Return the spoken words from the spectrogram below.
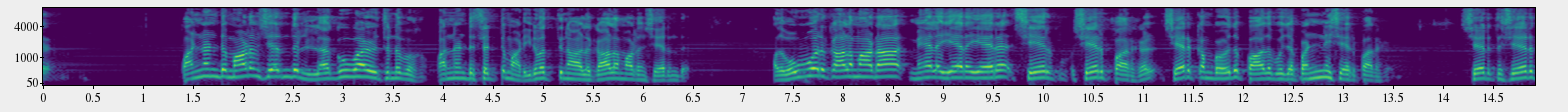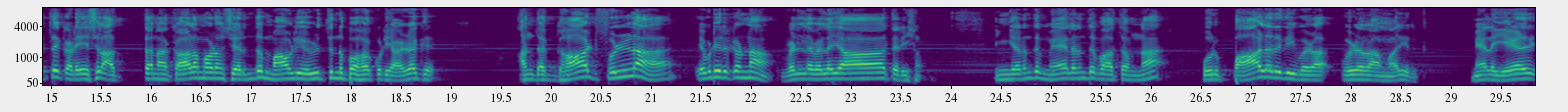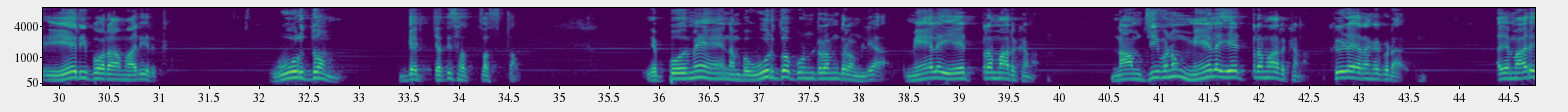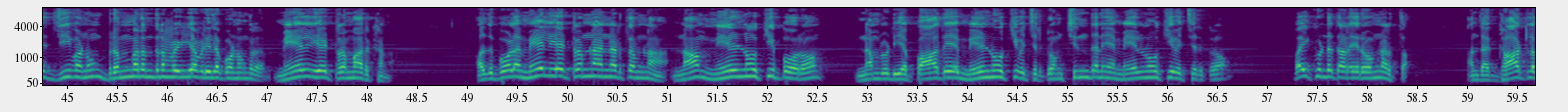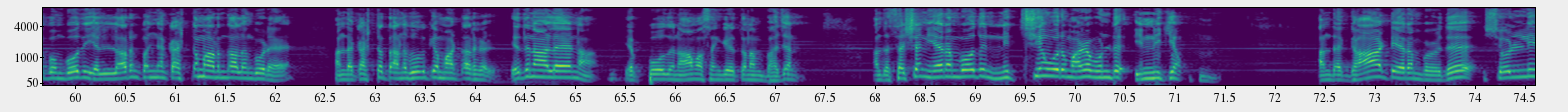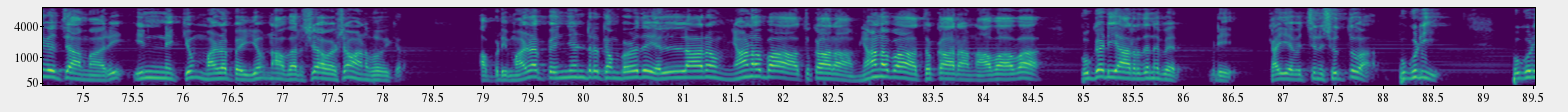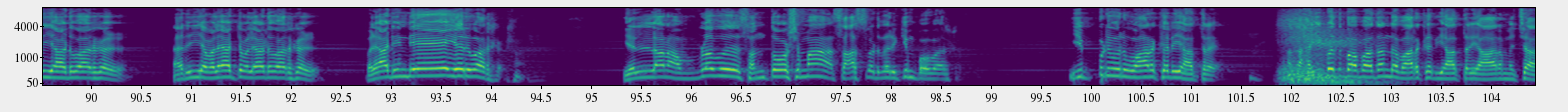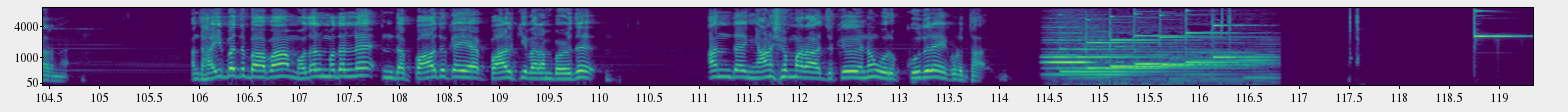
பன்னெண்டு மாடும் சேர்ந்து லகுவாக இழுத்துன்னு போகும். பன்னெண்டு செட்டு மாடு இருபத்தி நாலு கால மாடும் சேர்ந்து. அது ஒவ்வொரு காலமாடாக மேலே ஏற ஏற சேர் சேர்ப்பார்கள். சேர்க்கும் பொழுது பாத பூஜை பண்ணி சேர்ப்பார்கள். சேர்த்து சேர்த்து கடைசியில் அத்தனை காலமாடும் சேர்ந்து மாவுளி இழுத்துன்னு போகக்கூடிய அழகு. அந்த காட் ஃபுல்லாக எப்படி இருக்குன்னா வெள்ளை வெள்ளையாக தெரியும். இங்கேருந்து மேலேருந்து பார்த்தோம்னா ஒரு பாலருவி விழா விழற மாதிரி இருக்கு. மேலே ஏறி ஏறி போகிற மாதிரி இருக்கு. ஊர்துவம் கச்சதி சத்வஸ்தம். எப்போதுமே நம்ம ஊர்துவ புன்றம்ங்கிறோம் இல்லையா? மேலே ஏற்றமாக இருக்கணும். நாம் ஜீவனும் மேலே ஏற்றமாக இருக்கணும். கீழே இறங்கக்கூடாது. அதே மாதிரி ஜீவனும் பிரம்மரந்திரம் வழியாக வெளியில் போகணுங்கிற மேல் ஏற்றமாக இருக்கணும். அதுபோல் மேல் ஏற்றம்னா என்ன அர்த்தம்னா நாம் மேல் நோக்கி போகிறோம் நம்மளுடைய பாதையை மேல் நோக்கி வச்சுருக்கிறோம் சிந்தனையை மேல் நோக்கி வச்சுருக்கிறோம் வைகுண்டத்தை அடையிறோம்னு அர்த்தம். அந்த காட்டில் போகும்போது எல்லாரும் கொஞ்சம் கஷ்டமாக இருந்தாலும் கூட அந்த கஷ்டத்தை அனுபவிக்க மாட்டார்கள். எதனாலனா எப்போது நாம சங்கீர்த்தனம் பஜன். அந்த செஷன் ஏறும்போது நிச்சயம் ஒரு மழை உண்டு இன்றைக்கும் ம். அந்த காட் ஏறும்பொழுது சொல்லி வச்சா மாதிரி இன்றைக்கும் மழை பெய்யும். நான் வருஷா வருஷம் அனுபவிக்கிறேன். அப்படி மழை பெஞ்சுட்டு இருக்கும் பொழுது எல்லாரும் ஞானபா துக்காராம் ஞானபா துக்காராம் அவ அவ புகடி ஆடுறதுன்னு பேர். இப்படி கையை வச்சுன்னு சுத்துவா. புகுடி புகுடி ஆடுவார்கள். நிறைய விளையாட்டு விளையாடுவார்கள். விளையாடிண்டே ஏறுவார்கள். எல்லாரும் அவ்வளவு சந்தோஷமாக சாஸ்வட் வரைக்கும் போவார்கள். இப்படி ஒரு வாரக்கரி யாத்திரை. அந்த ஹைபத் பாபா தான் இந்த வாரகர் யாத்திரையை ஆரம்பித்தாருன்னு அந்த ஹைபத் பாபா முதல் முதல்ல இந்த பாதுகையை பால்கி வரும்பொழுது அந்த ஞானசம்மராஜுக்குன்னு ஒரு குதிரையை கொடுத்தார்.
